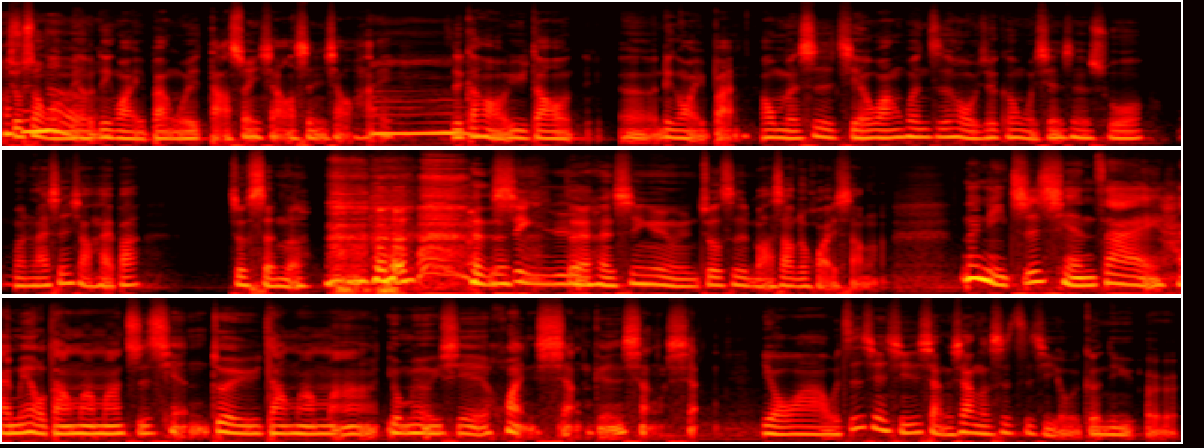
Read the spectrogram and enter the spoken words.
哦就算我没有另外一半，我也打算想要生小孩。嗯只是刚好遇到呃另外一半，然后我们是结完婚之后，我就跟我先生说，我们来生小孩吧，就生了。很幸运。对，，很幸运，就是马上就怀上了。那你之前在还没有当妈妈之前，对于当妈妈有没有一些幻想跟想象？有啊，我之前其实想象的是自己有一个女儿，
